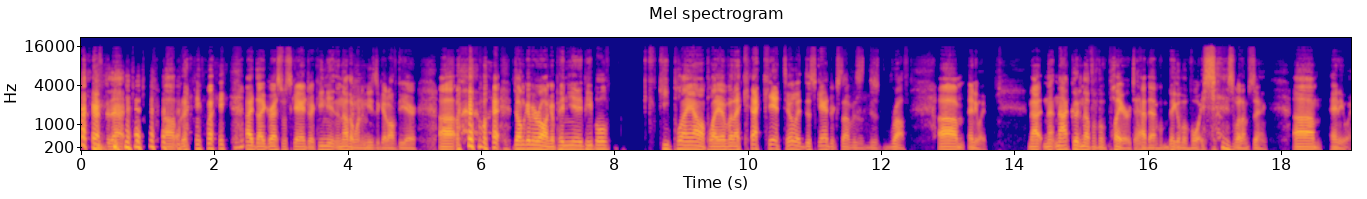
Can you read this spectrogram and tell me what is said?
after that. uh, but anyway, I digress with Scandrick. He needs another one that needs to get off the air. Uh, but don't get me wrong, opinionated people keep playing. I'll play it, but I, I can't do it. The Scandrick stuff is just rough. Um, anyway, not, not not good enough of a player to have that big of a voice, is what I'm saying. Um, anyway,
